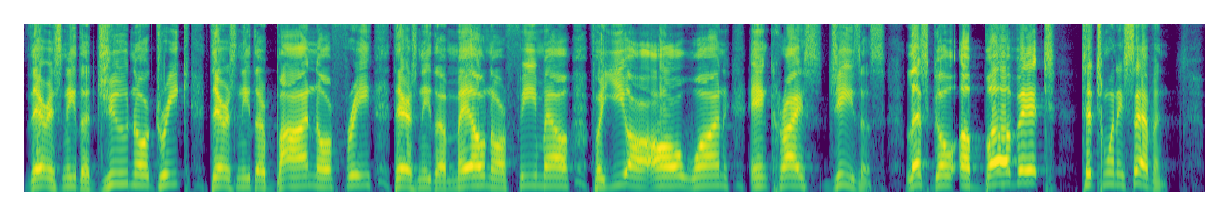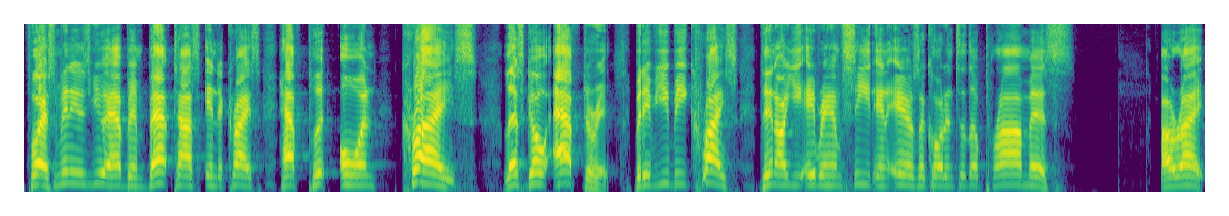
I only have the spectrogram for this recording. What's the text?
There is neither Jew nor Greek, there is neither bond nor free, there is neither male nor female, for ye are all one in Christ Jesus. Let's go above it to 27. For as many as you have been baptized into Christ have put on Christ. Let's go after it. But if you be Christ, then are ye Abraham's seed and heirs according to the promise. All right.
